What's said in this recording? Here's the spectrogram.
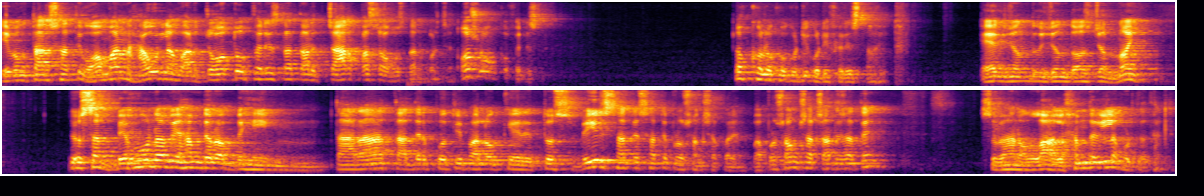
এবং তার সাথে ওমান হাউল্লাহ আর যত ফেরেস্তা তার চারপাশে অবস্থান করছেন। অসংখ্য ফেরেস্তা লক্ষ লক্ষ কোটি কোটি ফেরেস্তা হয়তো একজন, দুইজন, দশজন নয়। ইউসাব বেহুনা বেহামদে রব্বাহিম। তারা তাদের প্রতিপালকের তসবির সাথে সাথে প্রশংসা করেন বা প্রশংসার সাথে সাথে সুবাহান আল্লাহ আলহামদুলিল্লাহ পড়তে থাকেন।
